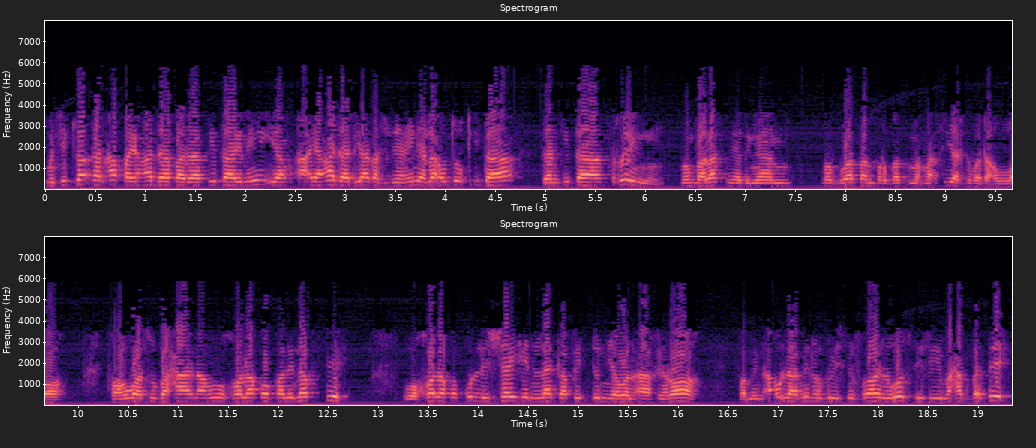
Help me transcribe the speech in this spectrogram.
menciptakan apa yang ada pada kita ini yang yang ada di atas dunia ini adalah untuk kita dan kita sering membalasnya dengan perbuatan perbuatan maksiat kepada Allah. Wa khalaqa kulli syai'in laka fid dunya wal akhirah. Famin aula minhu bi istifrar al-wasfi fi mahabbatihi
